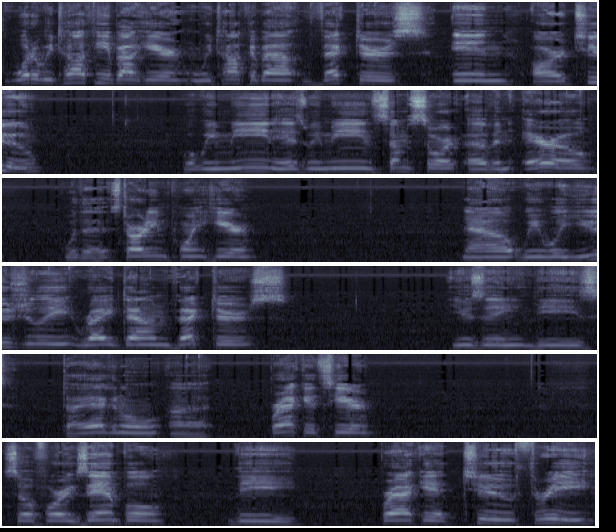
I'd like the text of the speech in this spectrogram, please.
what are we talking about here? When we talk about vectors in R2, what we mean is we mean some sort of an arrow with a starting point here now we will usually write down vectors using these diagonal uh, brackets here. So for example, the bracket 2, 3,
